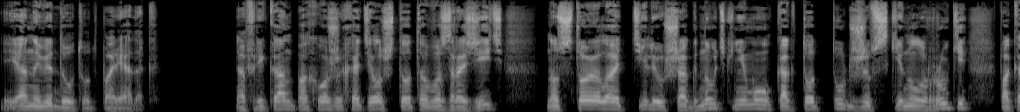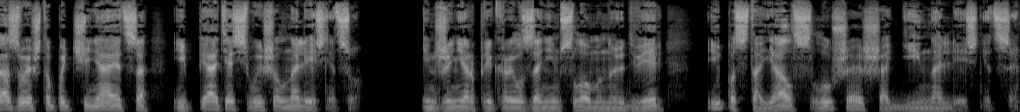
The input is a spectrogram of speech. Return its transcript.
«Я наведу тут порядок». Африкан, похоже, хотел что-то возразить, но стоило Аттилию шагнуть к нему, как тот тут же вскинул руки, показывая, что подчиняется, и, пятясь, вышел на лестницу. Инженер прикрыл за ним сломанную дверь и постоял, слушая шаги на лестнице.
